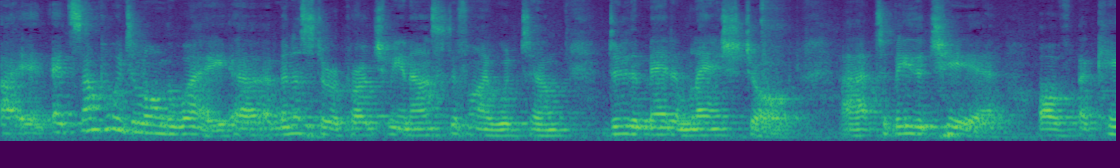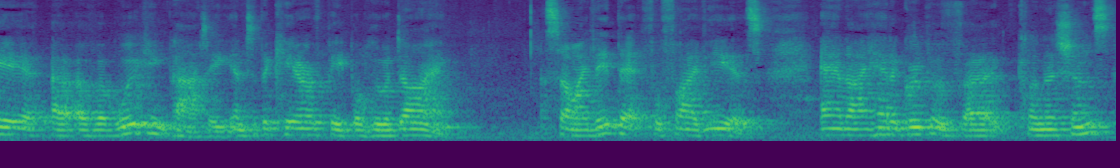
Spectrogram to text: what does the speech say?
I, at some point along the way, uh, a minister approached me and asked if I would um, do the Madam Lash job uh, to be the chair of a care uh, of a working party into the care of people who are dying. So I led that for five years, and I had a group of uh, clinicians.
